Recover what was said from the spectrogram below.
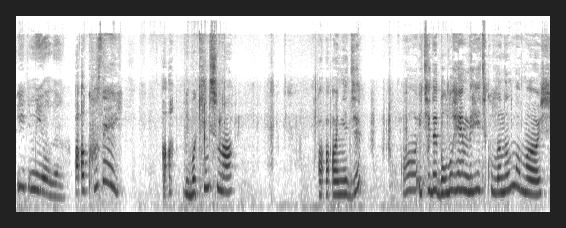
Bilmiyorum. Aa Kuzey. Aa bir bakayım şuna. Aa anneciğim. Aa içi de dolu hem de hiç kullanılmamış.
